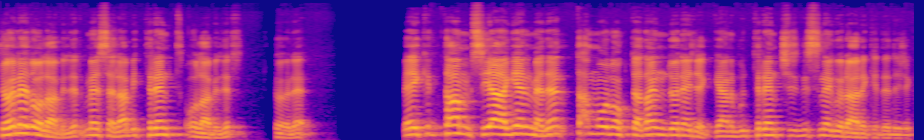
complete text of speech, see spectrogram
Şöyle de olabilir. Mesela bir trend olabilir. Şöyle. Belki tam siyah gelmeden tam o noktadan dönecek. Yani bu trend çizgisine göre hareket edecek.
